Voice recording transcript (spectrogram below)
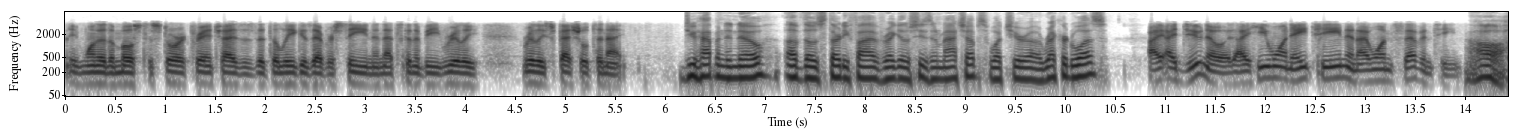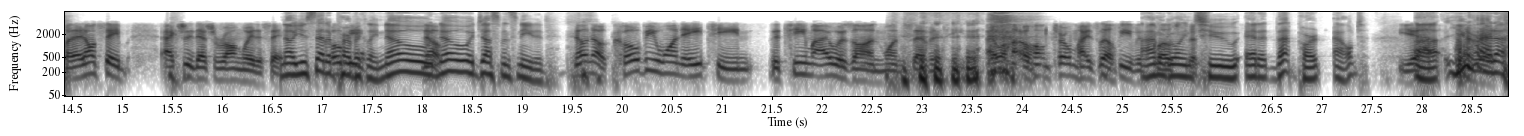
in one of the most historic franchises that the league has ever seen, and that's going to be really really special tonight. Do you happen to know of those 35 regular season matchups what your uh, record was? I, I do know it. I, he won 18 and I won 17. Oh. But I don't say. Actually, that's the wrong way to say it. No, you said it Kobe, perfectly. No, no, no, adjustments needed. No, no. Kobe won 18. The team I was on won 17. I, won't, I, won't, throw myself even. I'm going to. to edit that part out. Yeah, uh, you had a,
